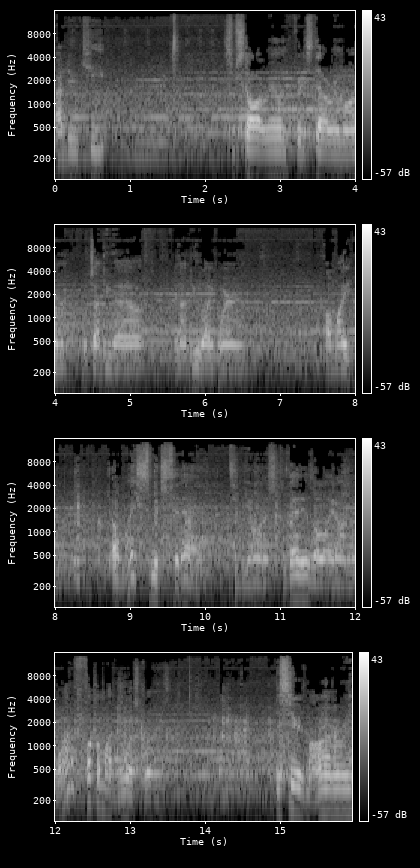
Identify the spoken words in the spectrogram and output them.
I do keep. Some Stalhrim for the Stalhrim armor, which I do have, and I do like wearing. I might, I might switch to that, to be honest, because that is a light armor. Why the fuck are my doors closed? This here is my armory.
